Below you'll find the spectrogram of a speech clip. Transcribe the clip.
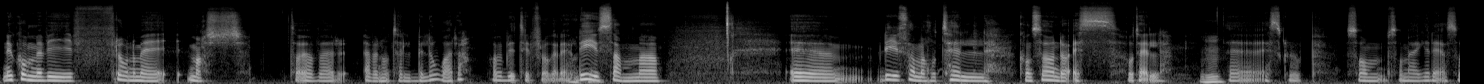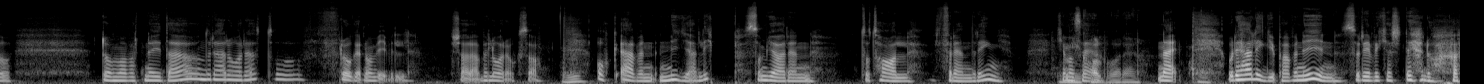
nu kommer vi från och med mars ta över även Hotell Belora. Har vi blivit tillfrågade. Det är ju samma Det är ju samma hotellkoncern då, S-hotell, Mm. eh, S-group som, som äger det. Så de har varit nöjda under det här året och frågade om vi vill köra Belora också. Mm. Och även nya LIP som gör en total förändring. Kan man säga. Nej, och det här ligger ju på Avenyn så det är väl kanske det då.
